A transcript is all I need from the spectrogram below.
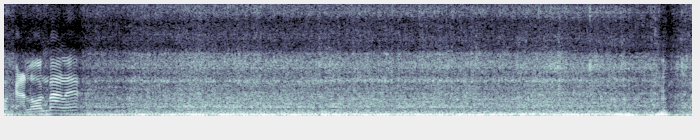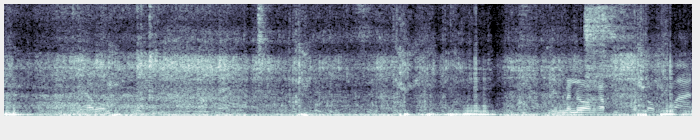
อากาศร้อนมากแล้วนี่ครับผมดินมันน่วมครับฝนตกทุกวัน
